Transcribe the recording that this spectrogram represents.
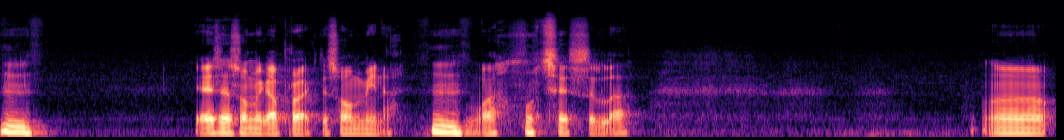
Hmm. Ja ei se ole mikään projekti, se on minä. Hmm. Vaan, mut siis sillä... Öö,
